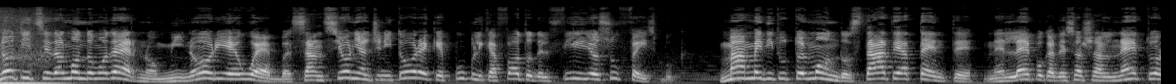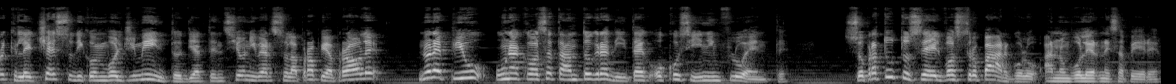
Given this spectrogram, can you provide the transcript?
Notizie dal mondo moderno, minori e web, sanzioni al genitore che pubblica foto del figlio su Facebook. Mamme di tutto il mondo, state attente! Nell'epoca dei social network l'eccesso di coinvolgimento e di attenzioni verso la propria prole non è più una cosa tanto gradita o così influente. Soprattutto se è il vostro pargolo a non volerne sapere.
